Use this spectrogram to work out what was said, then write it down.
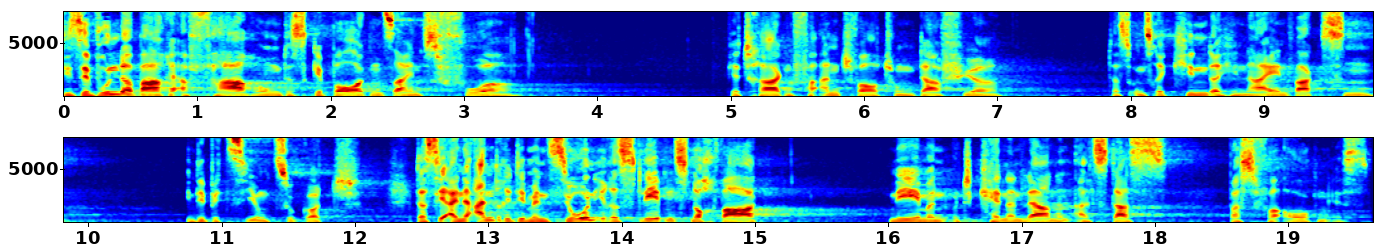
diese wunderbare Erfahrung des Geborgenseins vor? Wir tragen Verantwortung dafür, dass unsere Kinder hineinwachsen in die Beziehung zu Gott, dass sie eine andere Dimension ihres Lebens noch wahrnehmen nehmen und kennenlernen als das, was vor Augen ist.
